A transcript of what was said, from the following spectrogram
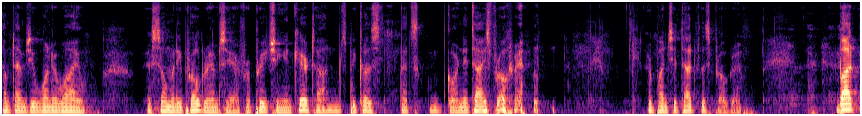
Sometimes you wonder why there's so many programs here for preaching in kirtan. It's because that's Gaura-Nitai's program, or Panchatattva's program. But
